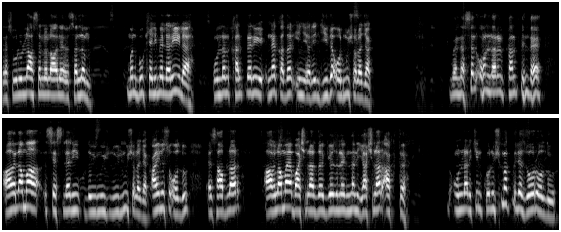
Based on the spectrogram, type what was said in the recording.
Resulullah sallallahu aleyhi ve sellem Allah'ın bu kelimeleriyle onların kalpleri ne kadar rencide olmuş olacak. Ve nasıl onların kalbinde ağlama sesleri duymuş, duyulmuş olacak. Aynısı oldu. Eshablar ağlamaya başlardı. Gözlerinden yaşlar aktı. Onlar için konuşmak bile zor oldu.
